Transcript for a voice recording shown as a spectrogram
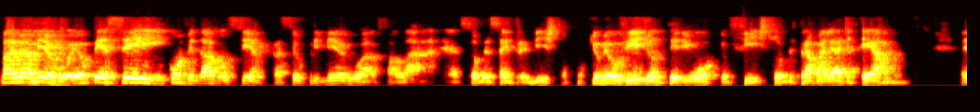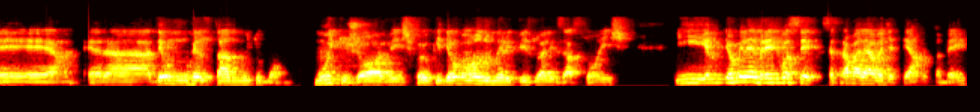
Mas, meu amigo, eu pensei em convidar você para ser o primeiro a falar é, sobre essa entrevista, porque o meu vídeo anterior que eu fiz sobre trabalhar de terno é, era, deu um resultado muito bom. Muitos jovens, foi o que deu o maior número de visualizações. E eu me lembrei de você, você trabalhava de terno também,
